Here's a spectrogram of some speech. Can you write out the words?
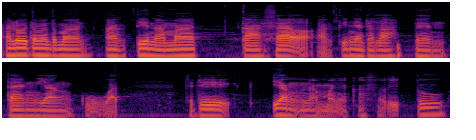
Halo teman-teman, arti nama Kasel artinya adalah benteng yang kuat. Jadi yang namanya Kasel itu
